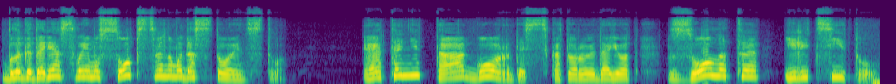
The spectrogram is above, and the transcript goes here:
благодаря своему собственному достоинству. Это не та гордость, которую дает золото или титул.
